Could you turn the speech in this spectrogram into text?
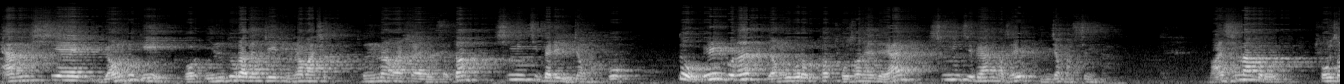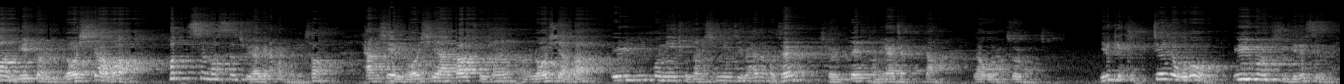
당시에 영국이 뭐 인도라든지 동남아시, 동남아시아에 있었던 식민 지배를 인정받고 또 일본은 영국으로부터 조선에 대한 식민 지배하는 것을 인정받습니다. 마지막으로 조선 위에 있던 러시아와 포츠머스 조약이라는 걸 맺어서 당시에 러시아가 조선 어, 러시아가 일본이 조선 식민 지배하는 것을 절대 동의하지 않겠다라고 약속을 받죠. 이렇게 국제적으로 일본은 준비를 했습니다.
